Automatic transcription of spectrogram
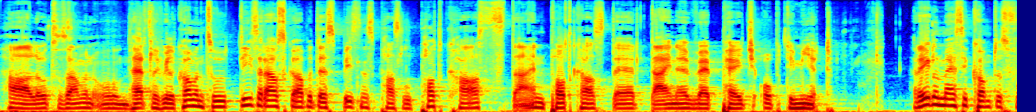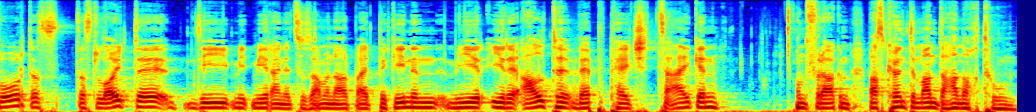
Hallo zusammen und herzlich willkommen zu dieser Ausgabe des Business Puzzle Podcasts, dein Podcast, der deine Webpage optimiert. Regelmäßig kommt es vor, dass, dass Leute, die mit mir eine Zusammenarbeit beginnen, mir ihre alte Webpage zeigen und fragen, was könnte man da noch tun?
